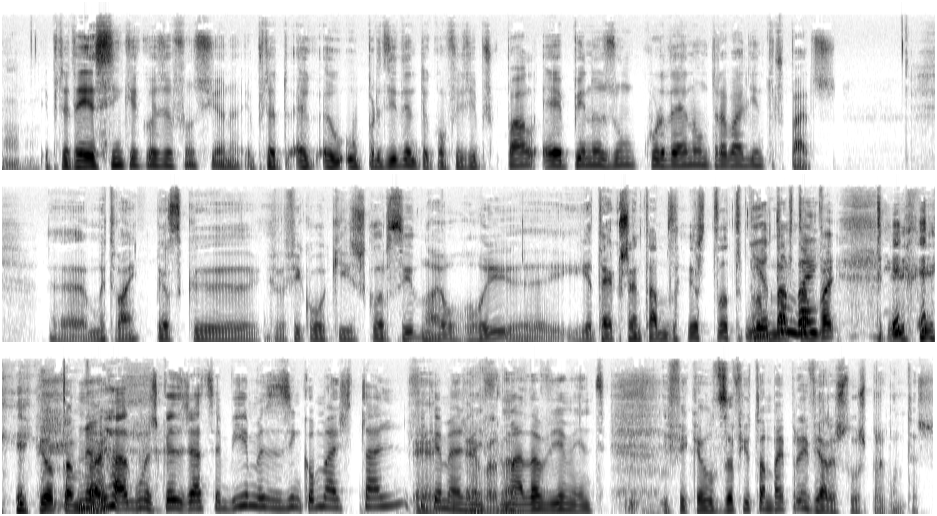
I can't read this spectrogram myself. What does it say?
Uhum. E, portanto, é assim que a coisa funciona. E, portanto, a, a, o presidente da Conferência Episcopal é apenas um que coordena um trabalho entre os pares. Uh, muito bem, penso que, que, ficou aqui esclarecido, não é? O Rui, uh, e até acrescentámos este outro pormenor também. também. e, eu também. Não, algumas coisas já sabia, mas assim com mais detalhe fica é, mais é bem informado, obviamente. E, e, fica o desafio também para enviar as suas perguntas.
